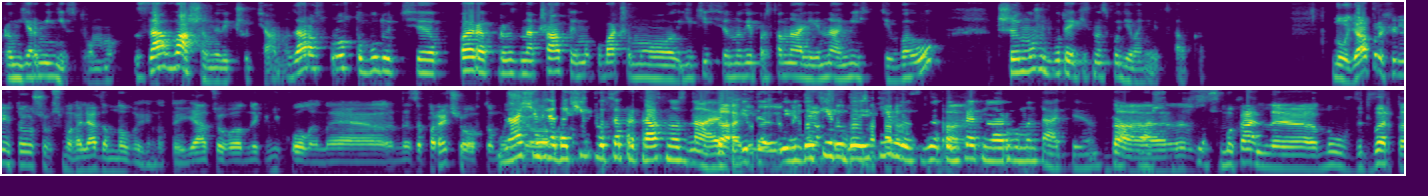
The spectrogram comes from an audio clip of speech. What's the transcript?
прем'єр-міністром. За вашими відчуттями, зараз просто будуть е, перепризначати. Ми побачимо якісь нові персоналі на місці ВО, чи можуть бути якісь несподівані відставки? Ну я прихильник того, щоб Шмигаля давно вигнати. Я цього ні- ніколи не, не заперечував. Тому Наші що глядачі про це прекрасно знають Да, від, люди від ефіру до ефіру з так. конкретною аргументацією. Да, Так, ваш. Смигаль е, ну відверто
